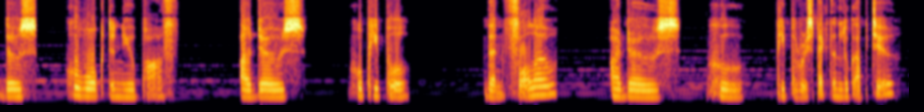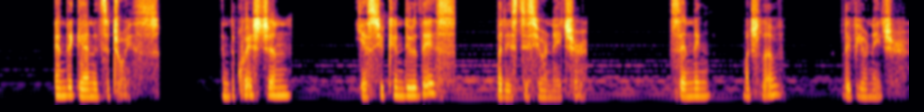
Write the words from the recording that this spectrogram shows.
those who walk the new path are those who people then follow, are those who people respect and look up to. And again, it's a choice. And the question yes, you can do this, but is this your nature? Sending Much love. Live your nature.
